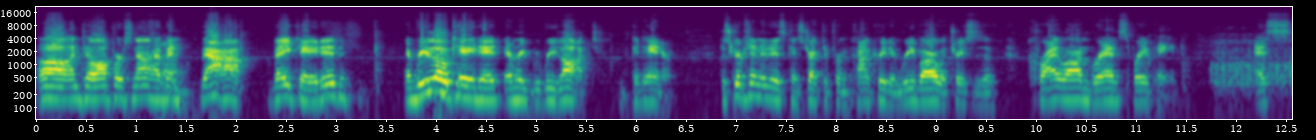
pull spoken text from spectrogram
Uh, until all personnel have been ah, vacated and relocated and re- relocked the container. Description: It is constructed from concrete and rebar with traces of Krylon brand spray paint. S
